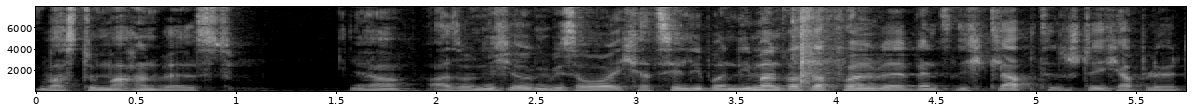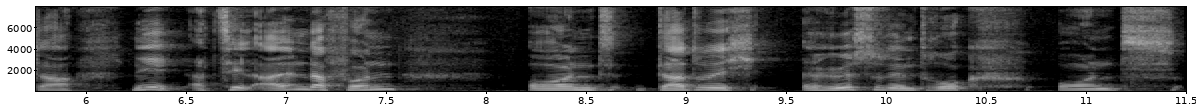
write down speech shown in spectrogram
was du machen willst. Ja, also nicht irgendwie so, ich erzähle lieber niemand was davon, wenn es nicht klappt, dann stehe ich ja blöd da. Nee, erzähl allen davon und dadurch erhöhst du den Druck und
